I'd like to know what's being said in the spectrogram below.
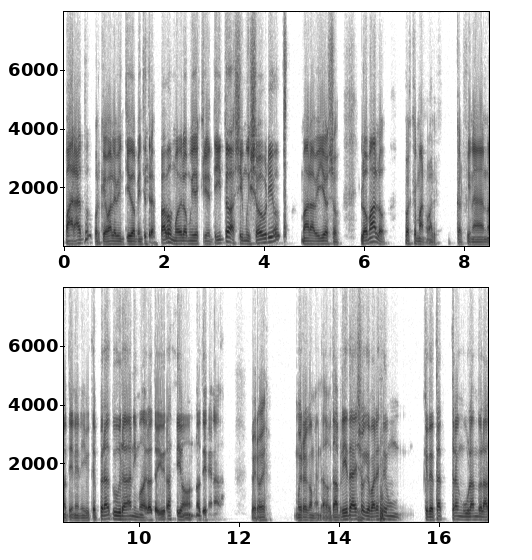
Barato, porque vale 22, 23 pavos. Un modelo muy discretito, así muy sobrio. Maravilloso. Lo malo, pues que manual. Que al final no tiene ni temperatura, ni modelo de vibración, no tiene nada. Pero es muy recomendado. Te aprieta eso que parece un que te está estrangulando la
